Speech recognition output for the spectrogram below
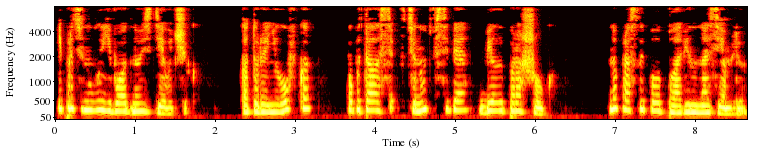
и протянула его одной из девочек, которая неловко попыталась втянуть в себя белый порошок, но просыпала половину на землю.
